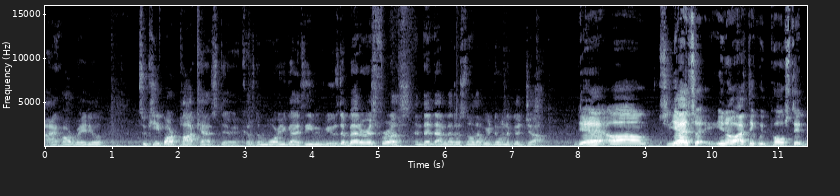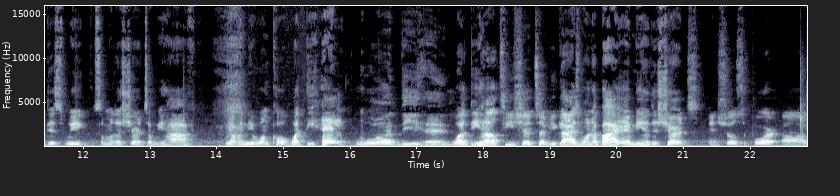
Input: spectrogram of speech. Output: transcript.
iHeartRadio to keep our podcast there because the more you guys leave reviews, the better it's for us, and then that let us know that we're doing a good job. Yeah, um, so yeah, so you know, I think we posted this week some of the shirts that we have. We have a new one called "What the Hell." What the hell? What the hell T-shirts? So if you guys want to buy any of the shirts and show support, uh,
